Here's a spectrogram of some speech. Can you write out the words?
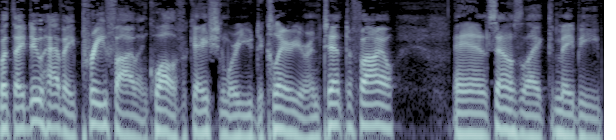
but they do have a pre-filing qualification where you declare your intent to file. And it sounds like maybe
